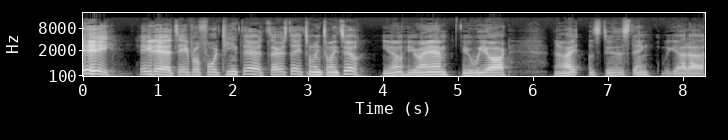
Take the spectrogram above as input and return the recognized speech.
Hey, hey there, it's April 14th there, it's Thursday, 2022. You know, here I am, here we are. All right, let's do this thing. We got, uh,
